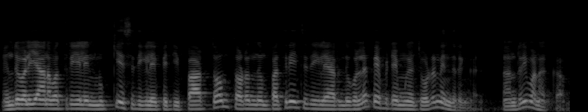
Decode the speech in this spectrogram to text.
இன்று வெளியான பத்திரிகைகளின் முக்கிய செய்திகளை பற்றி பார்த்தோம். தொடர்ந்தும் பத்திரிகை செய்திகளை அறிந்து கொள்ள பேப்பர் நிகழ்ச்சியுடன் இணைந்திருங்கள். நன்றி வணக்கம்.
